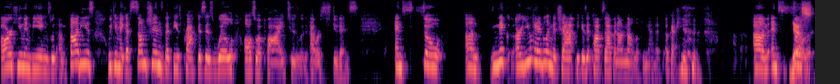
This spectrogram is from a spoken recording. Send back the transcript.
are human beings with bodies, we can make assumptions that these practices will also apply to our students. And so, um, Nick, are you handling the chat? Because it pops up and I'm not looking at it. Okay. um, and so, yes,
